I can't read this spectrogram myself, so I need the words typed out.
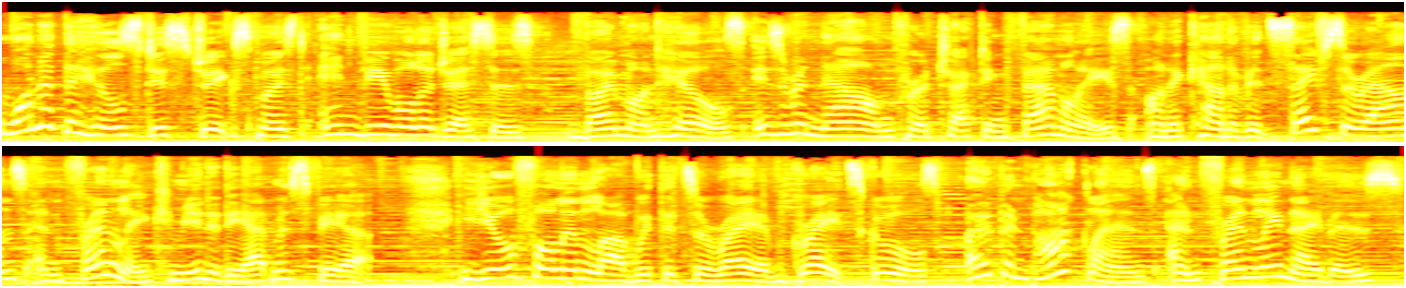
One of the Hills District's most enviable addresses, Beaumont Hills, is renowned for attracting families on account of its safe surrounds and friendly community atmosphere. You'll fall in love with its array of great schools, open parklands, and friendly neighbours.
